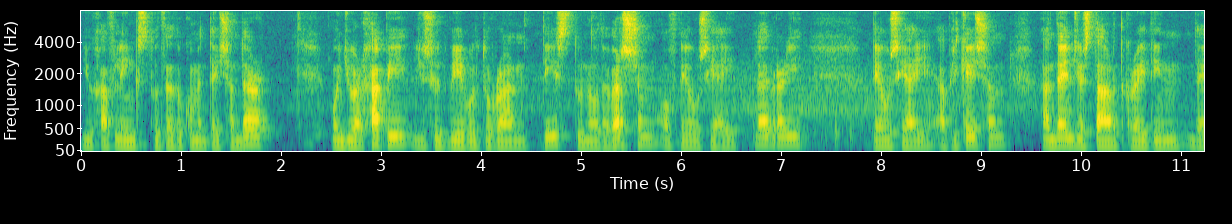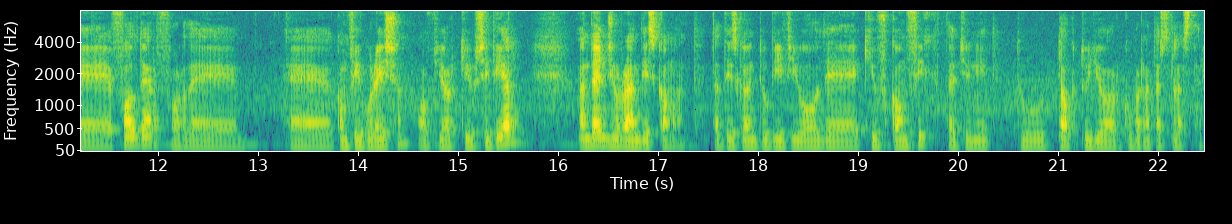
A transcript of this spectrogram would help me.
You have links to the documentation there. When you are happy, you should be able to run this to know the version of the OCI library, the OCI application, and then you start creating the folder for the uh, configuration of your kubectl, and then you run this command that is going to give you all the kubeconfig that you need to talk to your Kubernetes cluster.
